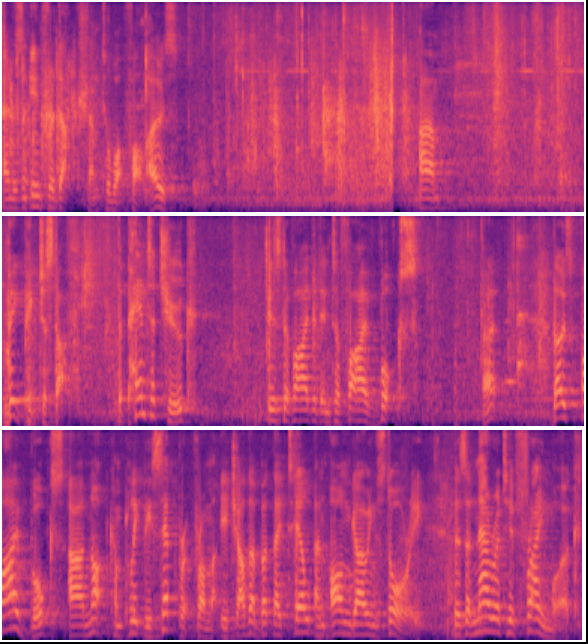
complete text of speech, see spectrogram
and as an introduction to what follows. Um, big picture stuff. The Pentateuch is divided into five books. Right? Those five books are not completely separate from each other, but they tell an ongoing story. There's a narrative framework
